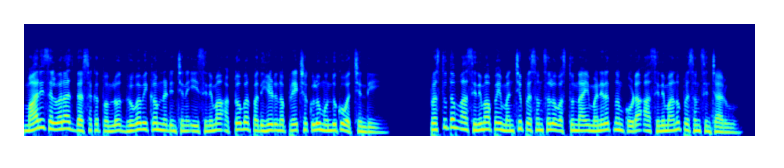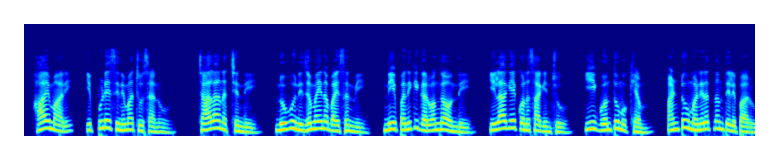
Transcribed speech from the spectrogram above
మారి సెల్వరాజ్ దర్శకత్వంలో ధ్రువ విక్రమ్ నటించిన ఈ సినిమా అక్టోబర్ పదిహేడున ప్రేక్షకులు ముందుకు వచ్చింది. ప్రస్తుతం ఆ సినిమాపై మంచి ప్రశంసలు వస్తున్నాయి. మణిరత్నం కూడా ఆ సినిమాను ప్రశంసించారు. హాయ్ మారి ఇప్పుడే సినిమా చూశాను. చాలా నచ్చింది. నువ్వు నిజమైన బైసన్వి. నీ పనికి గర్వంగా ఉంది. ఇలాగే కొనసాగించు. ఈ గొంతు ముఖ్యం. అంటూ మణిరత్నం తెలిపారు.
